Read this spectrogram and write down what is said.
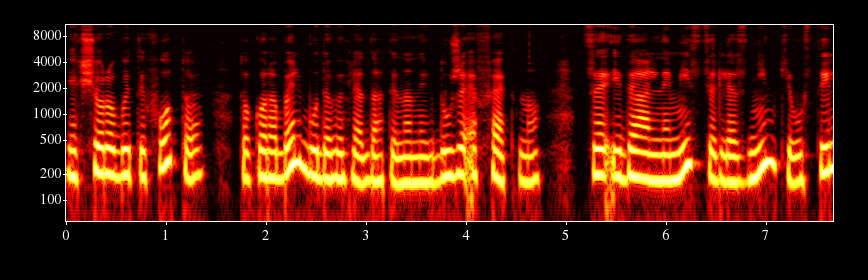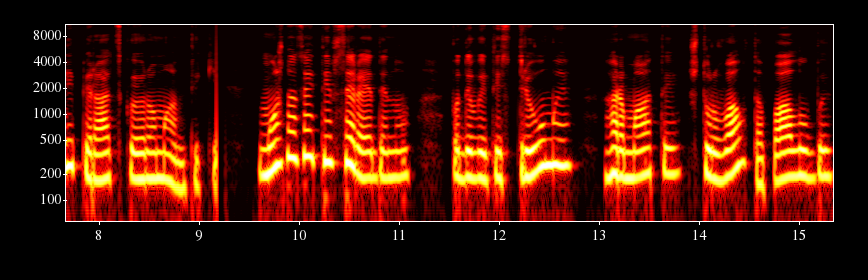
Якщо робити фото, то корабель буде виглядати на них дуже ефектно. Це ідеальне місце для знімків у стилі піратської романтики. Можна зайти всередину, подивитись трюми, гармати, штурвал та палуби.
